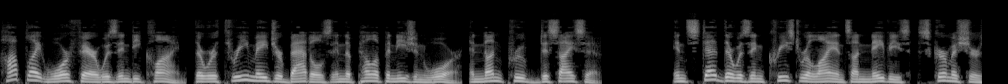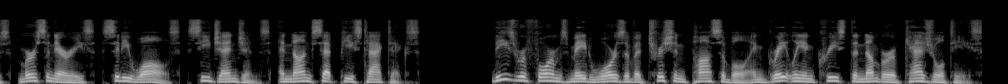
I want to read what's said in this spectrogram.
Hoplite warfare was in decline, there were three major battles in the Peloponnesian War, and none proved decisive. Instead there was increased reliance on navies, skirmishers, mercenaries, city walls, siege engines, and non-set-piece tactics. These reforms made wars of attrition possible and greatly increased the number of casualties.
